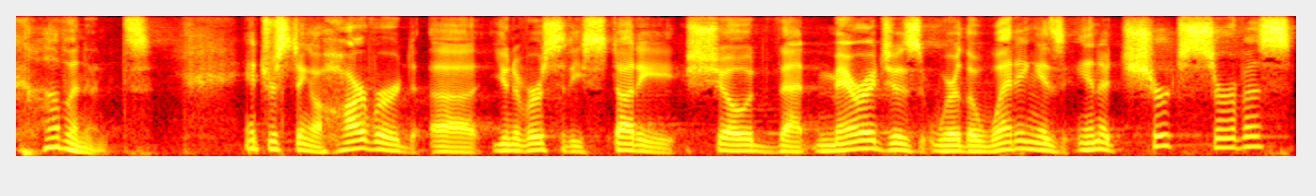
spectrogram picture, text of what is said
covenant. Interesting, a Harvard uh, University study showed that marriages where the wedding is in a church service,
